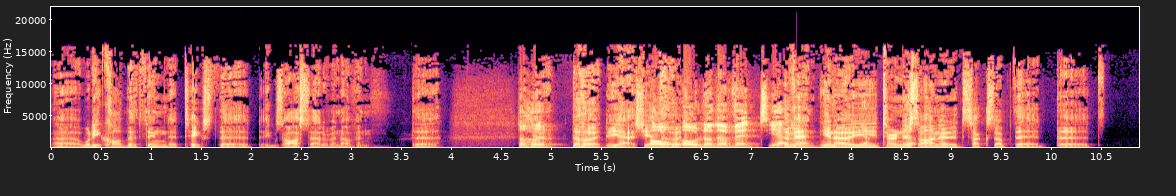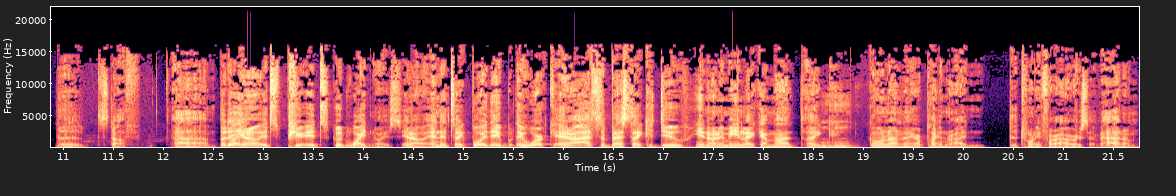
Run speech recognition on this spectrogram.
uh, what do you call the thing that takes the exhaust out of an oven? The, The hood. the hood. Yeah. She had Oh. the hood Oh no. The vent. Yeah. the yeah. vent. You know, Yeah. you turn this on and it sucks up the the the stuff. Um, but Right. you know, it's pure. It's good white noise. You know, and it's like, boy, they they work. You know, that's the best I could do. You know what I mean? Like, I'm not like going on an airplane ride in the 24 hours I've had them.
